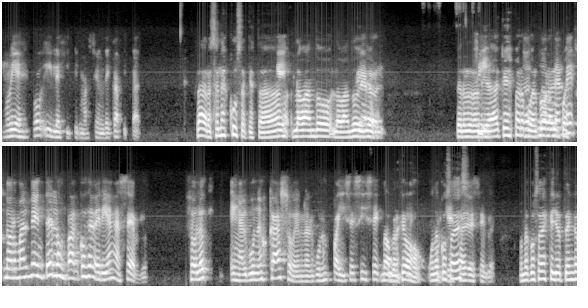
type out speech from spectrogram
riesgo y legitimación de capital. Claro, esa es la excusa que está Eh, lavando, lavando Claro, dinero. Pero la sí. realidad que es para no- poder cobrar impuestos. normalmente los bancos deberían hacerlo. Solo en algunos casos, en algunos países sí se No, pero es que, ojo, una cosa es- Una cosa es que yo tenga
